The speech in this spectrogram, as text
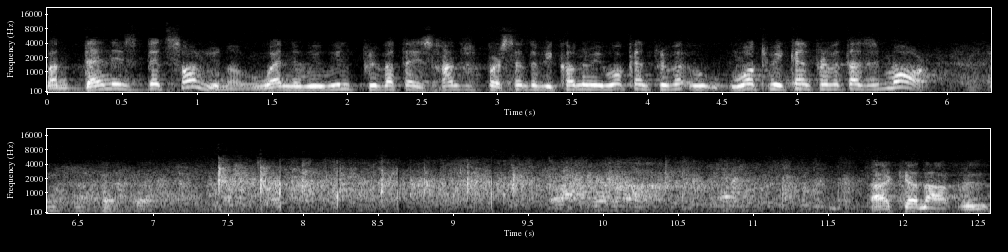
But then is that's all, you know. When we will privatize 100% of economy, what, can priva- what we can privatize is more. I cannot... Re-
